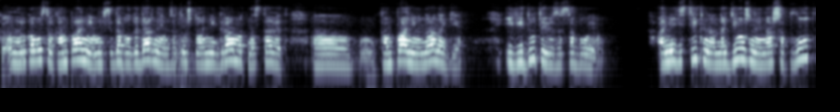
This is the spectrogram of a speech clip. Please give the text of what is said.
руководство компании, мы всегда благодарны им за то, что они грамотно ставят а, компанию на ноги и ведут ее за собой. Они действительно надежный наш оплот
